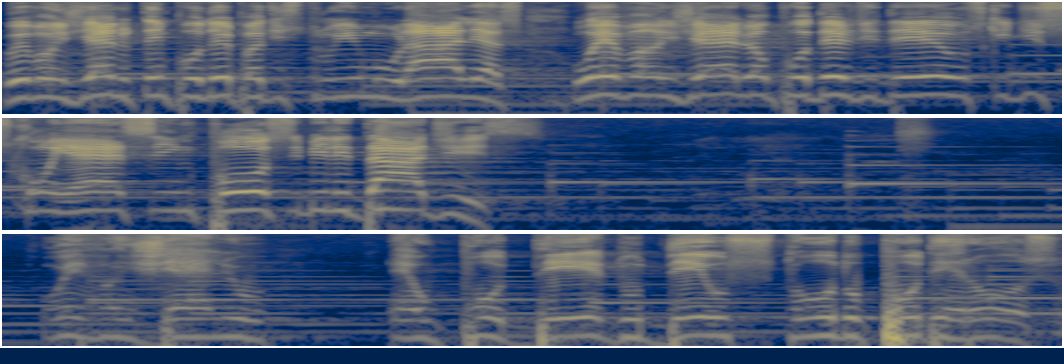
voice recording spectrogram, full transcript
O Evangelho tem poder para destruir muralhas. O Evangelho é o poder de Deus que desconhece impossibilidades. O Evangelho é o poder do Deus Todo-Poderoso.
